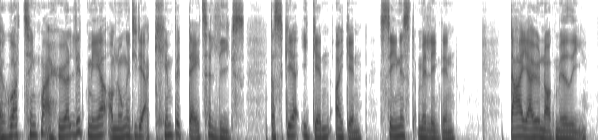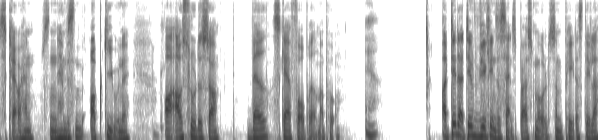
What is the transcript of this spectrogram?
Jeg kunne godt tænke mig at høre lidt mere om nogle af de der kæmpe data-leaks, der sker igen og igen, senest med LinkedIn. Der er jeg jo nok med i, skrev han sådan, nærmest sådan opgivende, okay. og afsluttede så, hvad skal jeg forberede mig på? Ja. Og det der, det er et virkelig interessant spørgsmål, som Peter stiller.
